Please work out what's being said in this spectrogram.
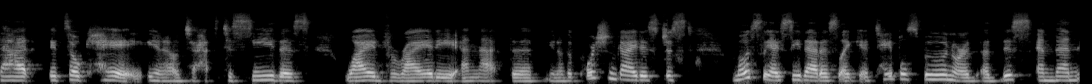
that it's okay, you know, to to see this wide variety, and that the you know the portion guide is just mostly I see that as like a tablespoon or a this, and then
